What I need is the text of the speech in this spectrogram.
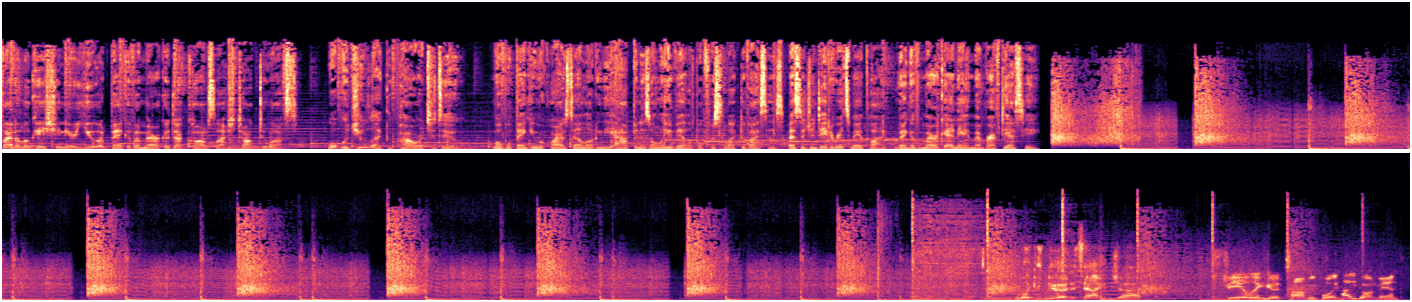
Find a location near you at bankofamerica.com slash talk to us. What would you like the power to do? Mobile banking requires downloading the app and is only available for select devices. Message and data rates may apply. Bank of America and a member FDIC. Looking good, Italian job. Feeling good, Tommy boy. How you doing, man?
